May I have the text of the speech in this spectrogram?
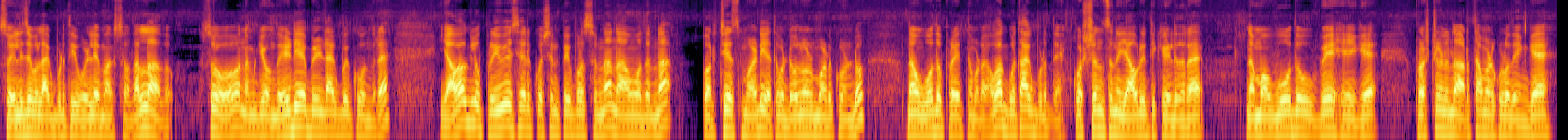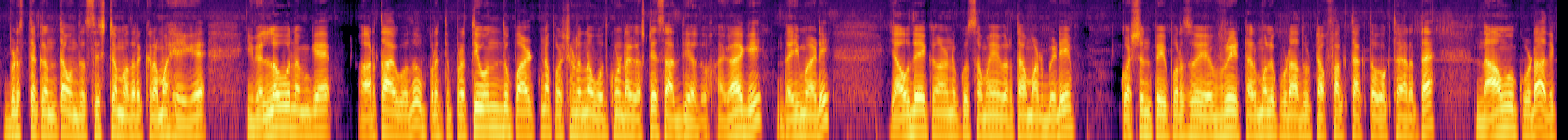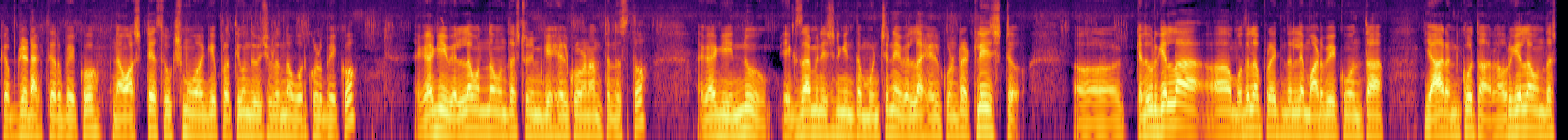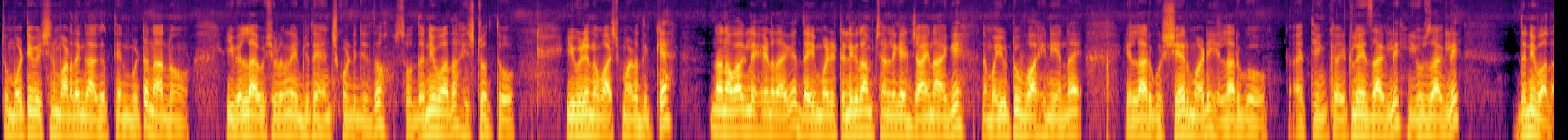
ಸೊ ಎಲಿಜಿಬಲ್ ಆಗಿಬಿಡ್ತೀವಿ, ಒಳ್ಳೆ ಮಾರ್ಕ್ಸ್ ಅದಲ್ಲ ಅದು. ಸೊ ನಮಗೆ ಒಂದು ಐಡಿಯಾ ಬಿಲ್ಡ್ ಆಗಬೇಕು ಅಂದರೆ ಯಾವಾಗಲೂ ಪ್ರೀವಿಯಸ್ ಇಯರ್ ಕ್ವಶನ್ ಪೇಪರ್ಸನ್ನು ನಾವು ಅದನ್ನು ಪರ್ಚೇಸ್ ಮಾಡಿ ಅಥವಾ ಡೌನ್ಲೋಡ್ ಮಾಡಿಕೊಂಡು ನಾವು ಓದೋ ಪ್ರಯತ್ನ ಮಾಡೋದು. ಅವಾಗ ಗೊತ್ತಾಗ್ಬಿಡುತ್ತೆ ಕ್ವಶನ್ಸನ್ನು ಯಾವ ರೀತಿ ಕೇಳಿದರೆ, ನಮ್ಮ ಓದೋ ವೇ ಹೇಗೆ, ಪ್ರಶ್ನೆಗಳನ್ನು ಅರ್ಥ ಮಾಡ್ಕೊಳ್ಳೋದು ಹೆಂಗೆ, ಬಿಡಿಸ್ತಕ್ಕಂಥ ಒಂದು ಸಿಸ್ಟಮ್ ಅದರ ಕ್ರಮ ಹೇಗೆ, ಇವೆಲ್ಲವೂ ನಮಗೆ ಅರ್ಥ ಆಗೋದು ಪ್ರತಿ, ಪ್ರತಿಯೊಂದು ಪಾರ್ಟ್ನ ಪ್ರಶ್ನೆಗಳನ್ನು ಓದ್ಕೊಂಡಾಗಷ್ಟೇ ಸಾಧ್ಯ ಅದು. ಹಾಗಾಗಿ ದಯಮಾಡಿ ಯಾವುದೇ ಕಾರಣಕ್ಕೂ ಸಮಯ ವ್ಯರ್ಥ ಮಾಡಬೇಡಿ. ಕ್ವಶನ್ ಪೇಪರ್ಸು ಎವ್ರಿ ಟರ್ಮಲ್ಲೂ ಕೂಡ ಅದು ಟಫ್ ಆಗ್ತಾ ಆಗ್ತಾ ಹೋಗ್ತಾ ಇರುತ್ತೆ. ನಾವು ಕೂಡ ಅದಕ್ಕೆ ಅಪ್ಡೇಟ್ ಆಗ್ತಾ ಇರಬೇಕು. ನಾವು ಅಷ್ಟೇ ಸೂಕ್ಷ್ಮವಾಗಿ ಪ್ರತಿಯೊಂದು ವಿಷಯಗಳನ್ನು ಓದ್ಕೊಳ್ಬೇಕು. ಹಾಗಾಗಿ ಇವೆಲ್ಲವನ್ನು ಒಂದಷ್ಟು ನಿಮಗೆ ಹೇಳ್ಕೊಳ್ಳೋಣ ಅಂತ ಅನ್ನಿಸ್ತು. ಹಾಗಾಗಿ ಇನ್ನೂ ಎಕ್ಸಾಮಿನೇಷನ್ಗಿಂತ ಮುಂಚೆನೇ ಇವೆಲ್ಲ ಹೇಳ್ಕೊಂಡ್ರೆ ಅಟ್ಲೀಸ್ಟ್ ಕೆಲವ್ರಿಗೆಲ್ಲ ಮೊದಲ ಪ್ರಯತ್ನದಲ್ಲೇ ಮಾಡಬೇಕು ಅಂತ ಯಾರು ಅನ್ಕೋತಾರೋ ಅವ್ರಿಗೆಲ್ಲ ಒಂದಷ್ಟು ಮೋಟಿವೇಶನ್ ಮಾಡ್ದಂಗೆ ಆಗುತ್ತೆ ಅಂದ್ಬಿಟ್ಟು ನಾನು ಇವೆಲ್ಲ ವಿಷಯಗಳನ್ನ ನಿಮ್ಮ ಜೊತೆ ಹಂಚ್ಕೊಂಡಿದ್ದು. ಸೊ ಧನ್ಯವಾದ. ಇಷ್ಟೊತ್ತು ಈ ವಿಡಿಯೋನ ವಾಚ್ ಮಾಡೋದಕ್ಕೆ. ನಾನು ಅವಾಗಲೇ ಹೇಳಿದಾಗೆ ದಯಮಾಡಿ ಟೆಲಿಗ್ರಾಮ್ ಚಾನಲ್ಗೆ ಜಾಯ್ನ್ ಆಗಿ ನಮ್ಮ ಯೂಟ್ಯೂಬ್ ವಾಹಿನಿಯನ್ನು ಎಲ್ಲರಿಗೂ ಶೇರ್ ಮಾಡಿ, ಎಲ್ಲರಿಗೂ ಐ ಥಿಂಕ್ ಯುಟಿಲೈಸ್ ಆಗಲಿ ಯೂಸ್ ಆಗಲಿ. ಧನ್ಯವಾದ.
